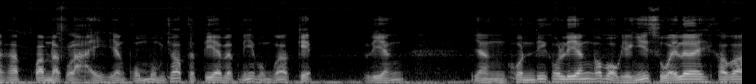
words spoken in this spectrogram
นะครับ ความหลากหลาย อย่างผมผมชอบสเตียแบบนี้ผมก็เก็บเลี้ยง อย่างคนที่เขาเลี้ยงเขาบอกอย่างนี้สวยเลยเขาก็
